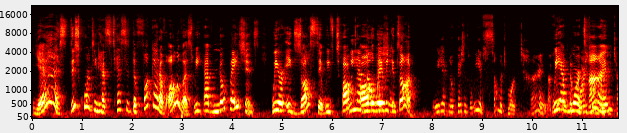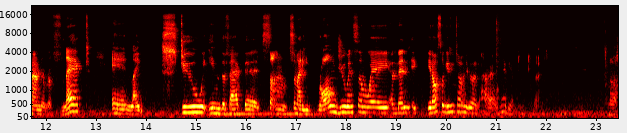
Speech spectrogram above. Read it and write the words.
yes this quarantine has tested the fuck out of all of us. We have no patience. We are exhausted. We've talked We all no the way we could talk. We have no patience, but we have so much more time. I We have the more time. time to reflect and like stew in the fact that some somebody wronged you in some way, and then it, it also gives you time to be like, all right, well maybe I'm doing too much. Ugh,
